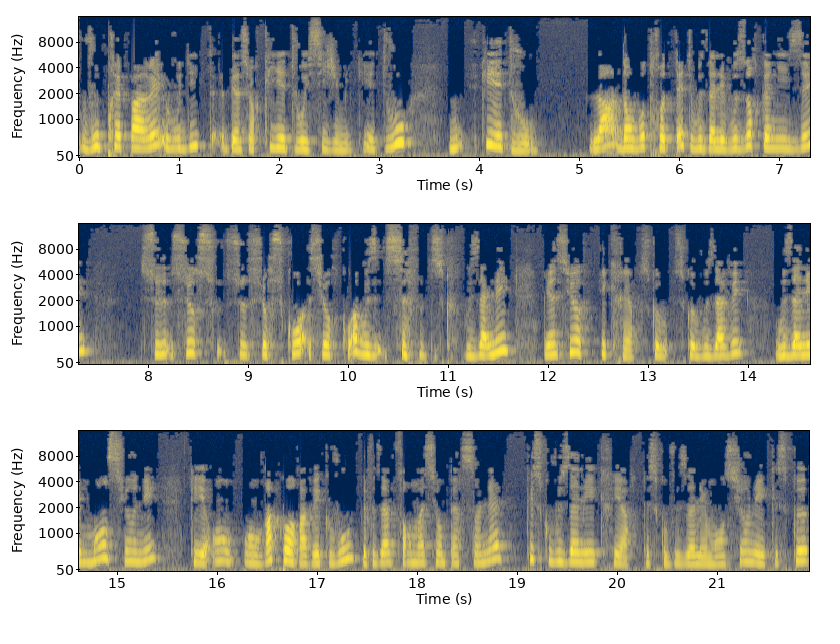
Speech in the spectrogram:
vous préparez, vous dites, bien sûr, qui êtes-vous ici, j'ai mis qui êtes-vous Qui êtes-vous? Là, dans votre tête, vous allez vous organiser sur, sur, sur, quoi, sur quoi vous, ce que vous allez, bien sûr, écrire, ce que, ce que vous avez, vous allez mentionner qui est en, rapport avec vous, vos informations personnelles, qu'est-ce que vous allez écrire, qu'est-ce que vous allez mentionner, qu'est-ce que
